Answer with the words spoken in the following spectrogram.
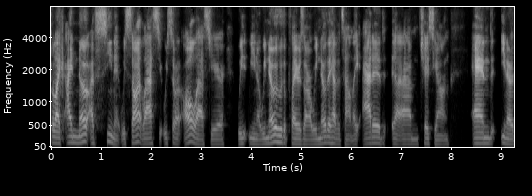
but like I know I've seen it. We saw it last year. We saw it all last year. We you know we know who the players are. We know they have the talent. They added um, Chase Young, and you know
